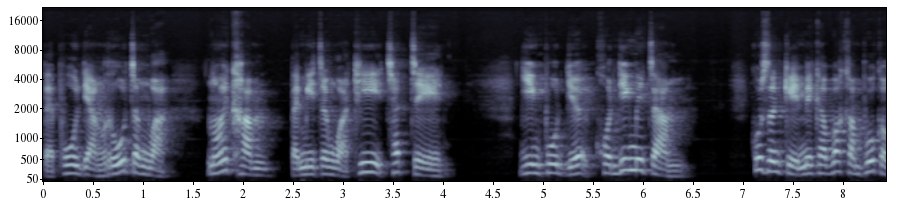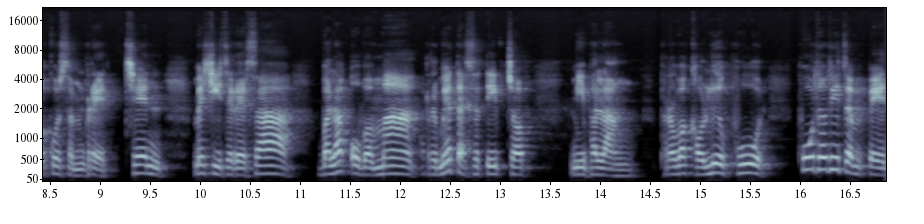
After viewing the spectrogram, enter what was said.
แต่พูดอย่างรู้จังหวะ น้อยคำแต่มีจังหวะที่ชัดเจน ยิ่งพูดเยอะคนยิ่งไม่จำคุณสังเกตไหมครับว่าคำพูดของคนสำเร็จ เช่นแมชีเทเรซาบารักโอบามา หรือแม้แต่สตีฟจ็อบมีพลัง เพราะว่าเขาเลือกพูด พูดเท่าที่จำเป็น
